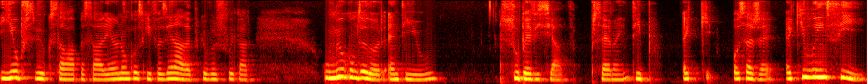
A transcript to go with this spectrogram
e eu percebi o que estava a passar e eu não consegui fazer nada, porque eu vou explicar. O meu computador antigo, super viciado, percebem? Tipo, aqui, ou seja, aquilo em si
